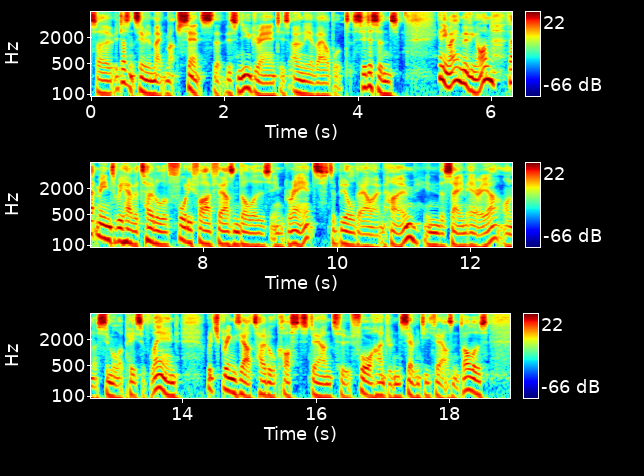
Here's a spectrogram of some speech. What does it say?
so it doesn't seem to make much sense that this new grant is only available to citizens. Anyway, moving on, that means we have a total of $45,000 in grants to build our own home in the same area on a similar piece of land, which brings our total costs down to $470,000.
